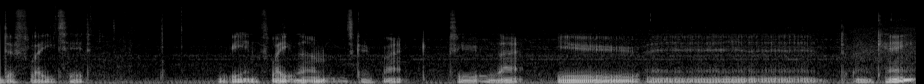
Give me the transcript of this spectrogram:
deflated. Reinflate them. Let's go back to that view. And okay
